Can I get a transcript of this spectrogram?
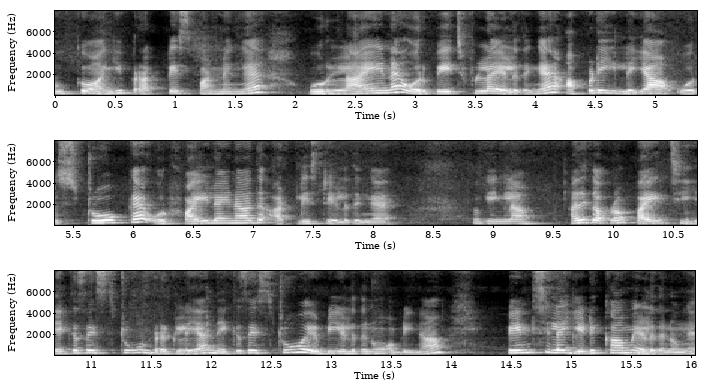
புக்கு வாங்கி ப்ராக்டிஸ் பண்ணுங்க. ஒரு லைனை ஒரு பேஜ் ஃபுல்லாக எழுதுங்க. அப்படி இல்லையா? ஒரு ஸ்ட்ரோக்கை ஒரு ஃபைவ் லைனாவது அட்லீஸ்ட் எழுதுங்க. ஓகேங்களா அதுக்கப்புறம் பயிற்சி எக்ஸசைஸ் டூன்னு இருக்கு இல்லையா? அந்த எக்ஸசைஸ் டூவை எப்படி எழுதணும் அப்படின்னா பென்சிலை எடுக்காமல் எழுதணுங்க.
